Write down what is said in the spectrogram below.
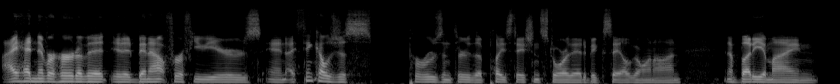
I had never heard of it. It had been out for a few years, and I think I was just perusing through the PlayStation store. They had a big sale going on, and a buddy of mine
